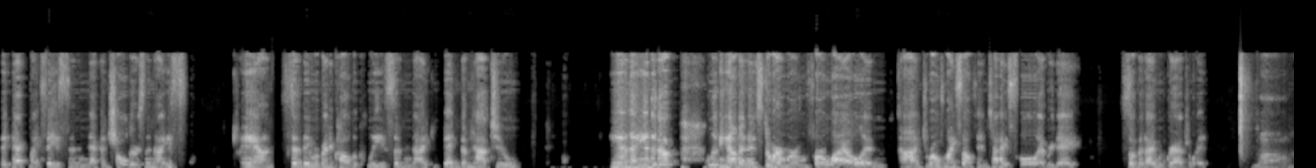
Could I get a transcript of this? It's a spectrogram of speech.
they packed my face and neck and shoulders in ice and said they were going to call the police and I begged them not to. And I ended up living out in his dorm room for a while and I drove myself into high school every day so that I would graduate. Wow.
